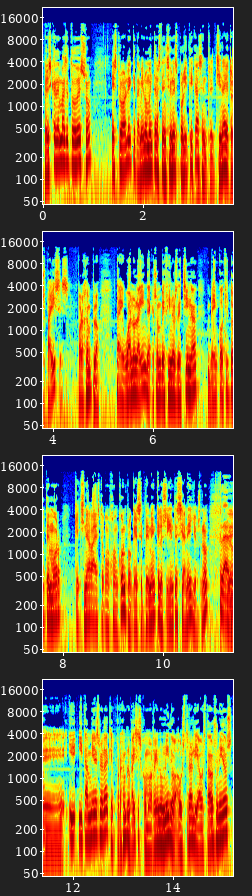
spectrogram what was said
Pero es que además de todo eso, es probable que también aumenten las tensiones políticas entre China y otros países. Por ejemplo, Taiwán o la India, que son vecinos de China, ven con cierto temor que China haga esto con Hong Kong, porque se temen que los siguientes sean ellos, ¿no? Claro. Eh, y, también es verdad que, por ejemplo, países como Reino Unido, Australia o Estados Unidos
